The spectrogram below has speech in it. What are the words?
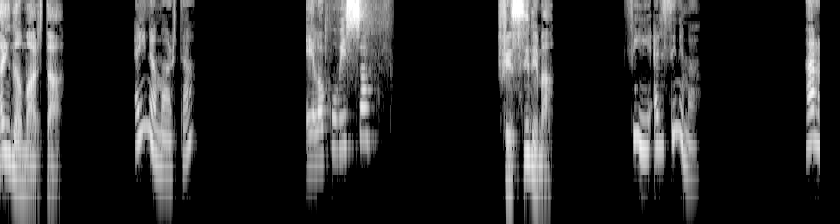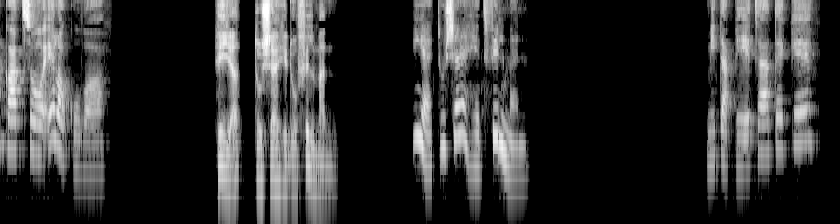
أين مارتا؟ أين مارتا؟ Elokuvissa? في السينما في السينما Hän katsoo elokuvaa. هي تشاهد فيلما هي تشاهد فيلما Mitä Peter tekee?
